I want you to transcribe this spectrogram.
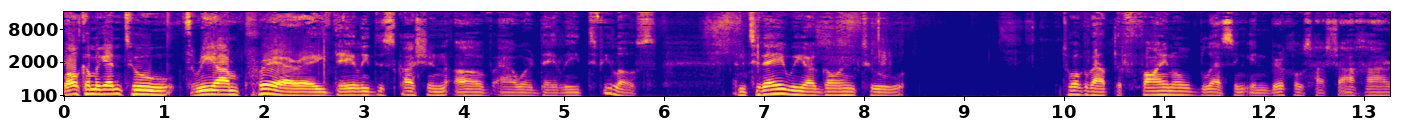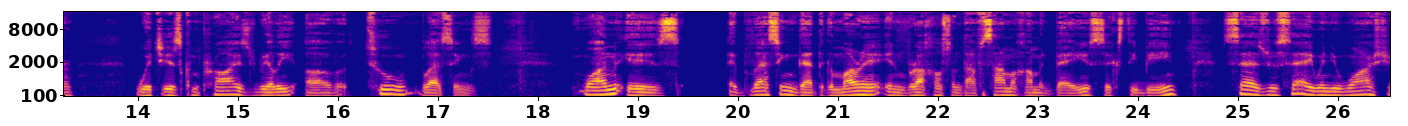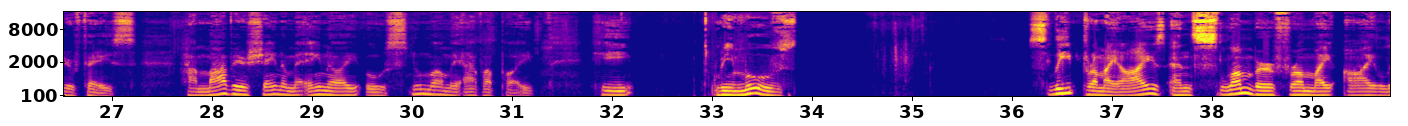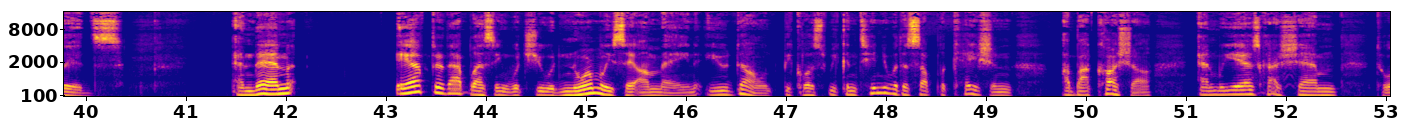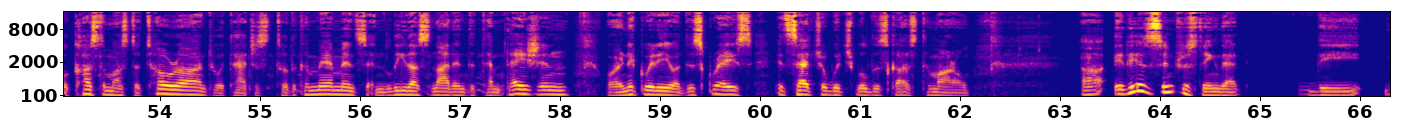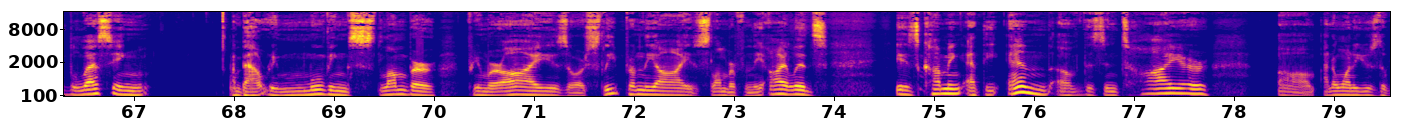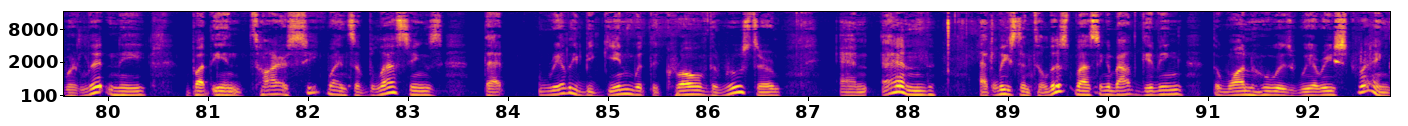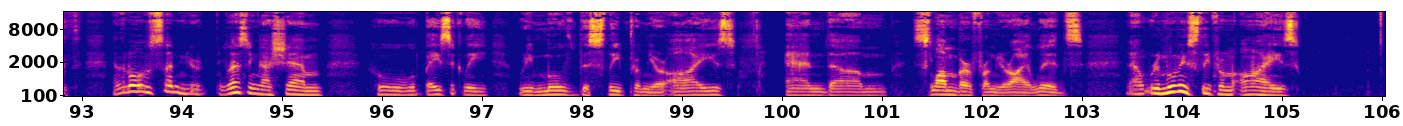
Welcome again to Three on Prayer, a daily discussion of our daily tefillos. And today we are going to talk about the final blessing in Birchos HaShachar, which is comprised really of two blessings. One is a blessing that the Gemara in Brachos and Daf Samach Hamid Bey 60b says, you say when you wash your face, Hamavir Shena Me'enoi. He removes sleep from my eyes and slumber from my eyelids. And then after that blessing, which you would normally say Amen, you don't, because we continue with a supplication Abakasha, and we ask Hashem to accustom us to Torah and to attach us to the commandments and lead us not into temptation or iniquity or disgrace, etc., which we'll discuss tomorrow. Uh, it is interesting that the blessing about removing slumber from your eyes or sleep from the eyes, slumber from the eyelids, is coming at the end of this entire um, I don't want to use the word litany, but the entire sequence of blessings that really begin with the crow of the rooster and end, at least until this blessing, about giving the one who is weary strength. And then all of a sudden you're blessing Hashem, who basically removed the sleep from your eyes and um, slumber from your eyelids. Now, removing sleep from eyes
